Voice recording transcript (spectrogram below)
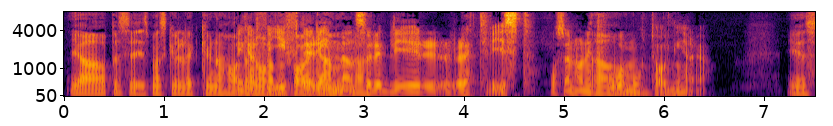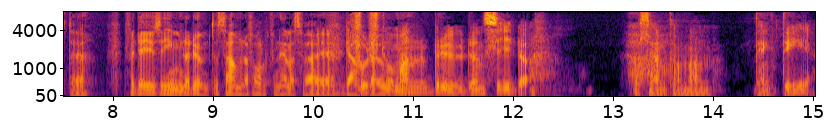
Ja, precis. Man skulle kunna ha Ni det några med bara gamla. innan så det blir rättvist. Och sen har ni Ja. två mottagningar. Ja. Just det. För det är ju så himla dumt att samla folk från hela Sverige, gamla Först tar unga. man brudens sida. Och sen tar man, tänk det.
